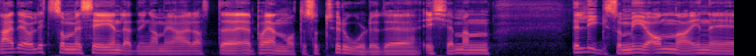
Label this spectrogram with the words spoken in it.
Nei, det er jo litt som vi sier i innledninga mi her, at eh, på en måte så tror du det ikke, men det ligger så mye annet inne i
